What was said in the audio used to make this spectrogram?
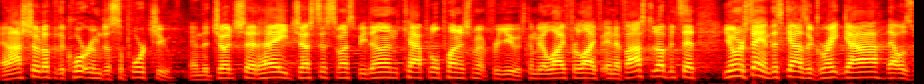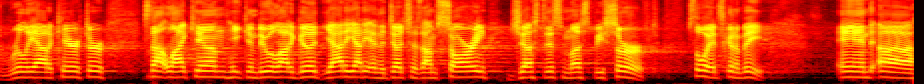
And I showed up at the courtroom to support you. And the judge said, Hey, justice must be done, capital punishment for you. It's gonna be a life for life. And if I stood up and said, You understand, this guy's a great guy, that was really out of character, it's not like him, he can do a lot of good, yada, yada. And the judge says, I'm sorry, justice must be served. It's the way it's gonna be. And uh,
